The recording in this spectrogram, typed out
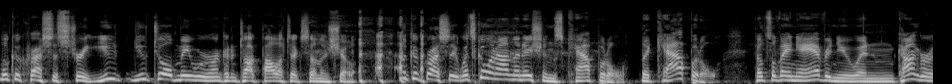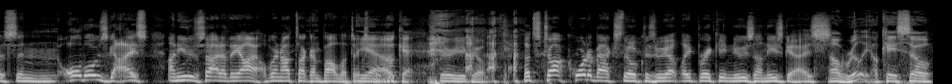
Look across the street. You you told me we weren't going to talk politics on the show. Look across the street. what's going on in the nation's capital, the capital, Pennsylvania Avenue, and Congress, and all those guys on either side of the aisle. We're not talking politics. Yeah, okay. There you go. Let's talk quarterbacks though, because we got late breaking news on these guys. Oh, really? Okay, so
